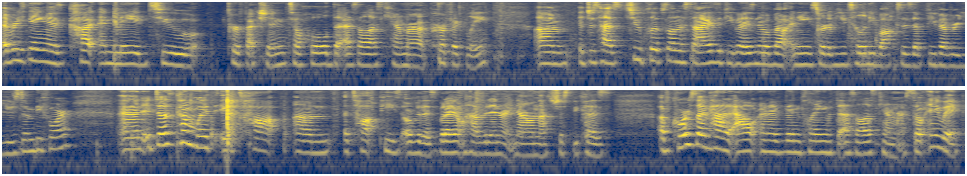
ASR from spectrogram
Everything is cut and made to perfection to hold the SLS camera perfectly. Um, it just has two clips on the sides if you guys know about any sort of utility boxes if you've ever used them before. And it does come with a top, um, a top piece over this, but I don't have it in right now, and that's just because, of course, I've had it out and I've been playing with the SLS camera. So anyway,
